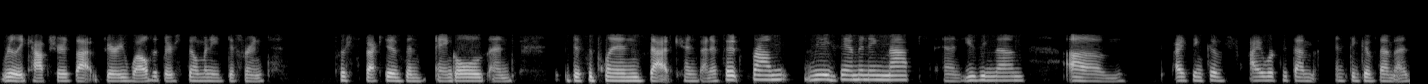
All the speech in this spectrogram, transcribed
really captures that very well that there's so many different perspectives and angles and disciplines that can benefit from re-examining maps and using them. Um, I think of I work with them and think of them as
